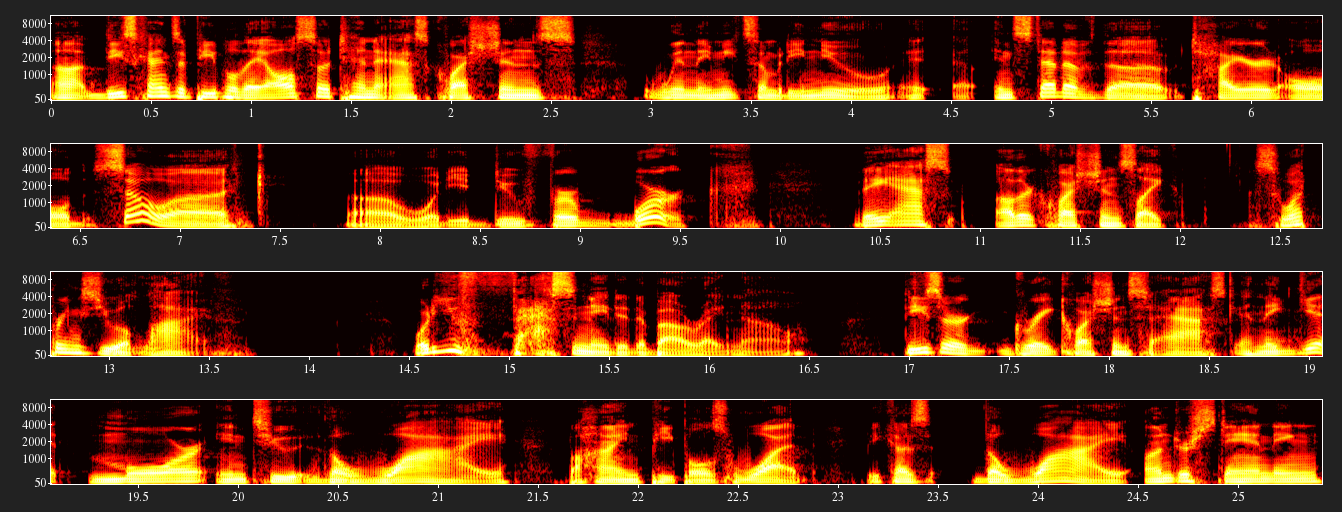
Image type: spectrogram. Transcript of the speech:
Uh, these kinds of people, they also tend to ask questions when they meet somebody new. Instead of the tired old, so, uh, uh, what do you do for work? They ask other questions like, so what brings you alive? What are you fascinated about right now? These are great questions to ask, and they get more into the why behind people's what, because the why, understanding,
